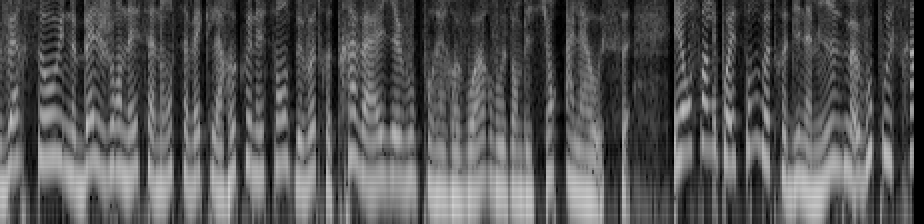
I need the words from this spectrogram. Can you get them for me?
Verseau, une belle journée s'annonce avec la reconnaissance de votre travail. Vous pourrez revoir vos ambitions à la hausse. Et enfin les poissons, votre dynamisme vous poussera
